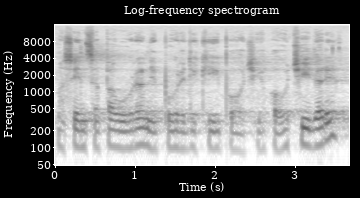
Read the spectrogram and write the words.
ma senza paura neppure di chi può, ci può uccidere,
